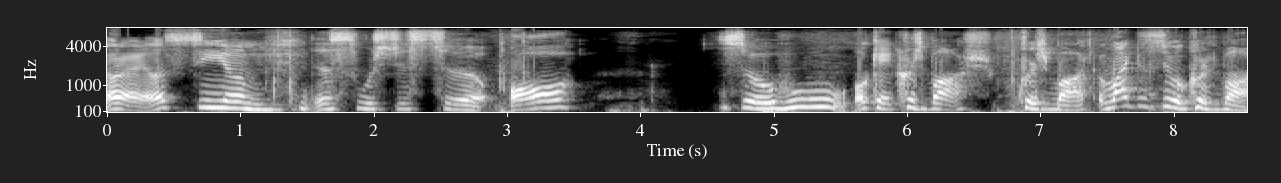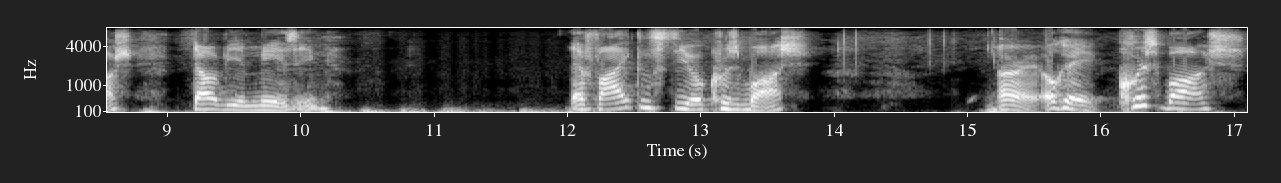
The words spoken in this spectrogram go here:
All right, let's see. Um, this switches to all. So who? Okay, Chris Bosh. Chris Bosh. If I can steal Chris Bosh, that would be amazing if I can steal Chris Bosh. Alright, okay. Chris Bosh,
